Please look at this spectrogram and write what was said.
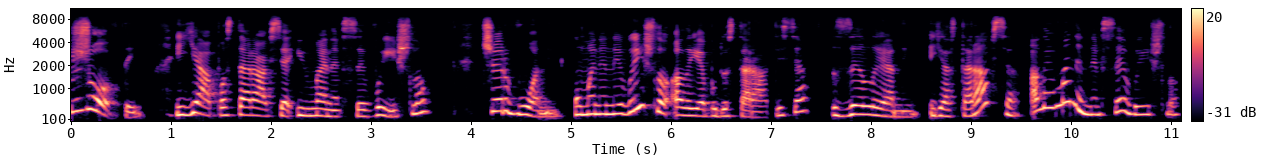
Жовтий я постарався і в мене все вийшло. Червоний у мене не вийшло, але я буду старатися. Зелений я старався, але в мене не все вийшло.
